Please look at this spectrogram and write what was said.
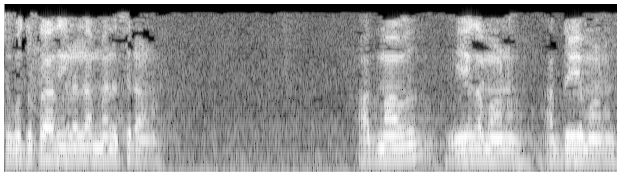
സുഖദുഃഖാദികളെല്ലാം മനസ്സിലാണ്. ആത്മാവ് ഏകമാണ് അദ്വയമാണ്.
